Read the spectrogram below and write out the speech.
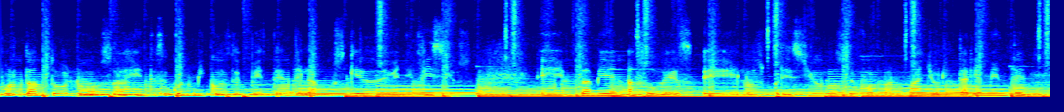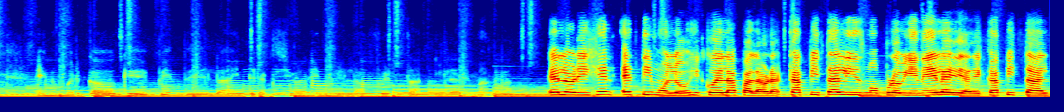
por tanto, los agentes económicos dependen de la búsqueda de beneficios. También a su vez eh, los precios se forman mayoritariamente en un mercado que depende de la interacción entre la oferta y la demanda. El origen etimológico de la palabra capitalismo proviene de la idea de capital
